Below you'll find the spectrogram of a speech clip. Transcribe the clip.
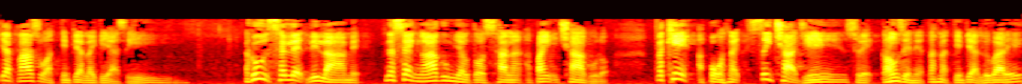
ပြတ်သားစွာတင်ပြလိုက်ပါရစေအခုဆက်လက်လေ့လာရမယ့်25ခုမြောက်သောဆာလံအပိုင်းအခြားကိုတော့သခင်အပေါ်၌စိတ်ချခြင်းဆိုတဲ့ခေါင်းစဉ်နဲ့သတ်မှတ်တင်ပြလိုပါတယ်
